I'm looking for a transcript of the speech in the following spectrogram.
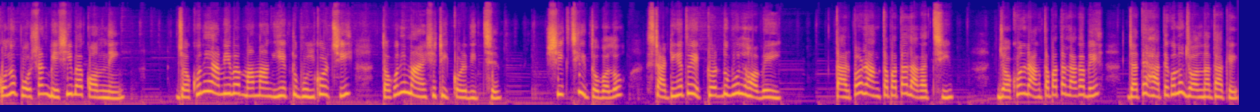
কোনো পোর্শন বেশি বা কম নেই। যখনই আমি বা মামা গিয়ে একটু ভুল করছি, তখনই মা এসে ঠিক করে দিচ্ছে। শিখছি তো বলো। স্টার্টিংয়ে তো একটু আধটু ভুল হবেই। তারপর রাংতা পাতা লাগাচ্ছি। যখন রাংতা পাতা লাগাবে, যাতে হাতে কোনো জল না থাকে,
